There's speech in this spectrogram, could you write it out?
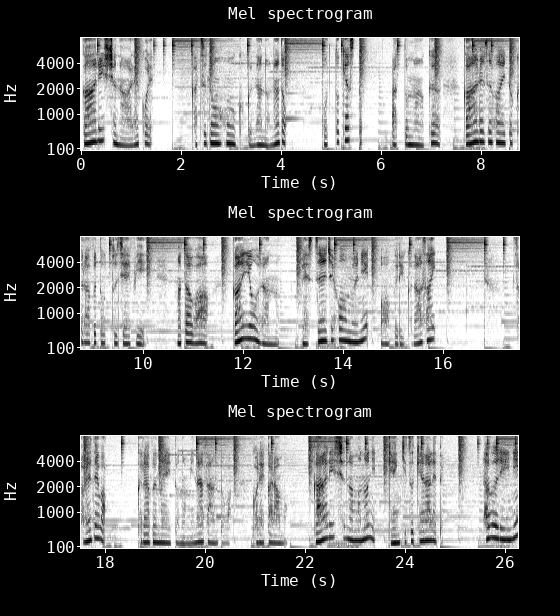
ガーリッシュなあれこれ活動報告などなどポッドキャストアットマークガールズファイトクラブ .jp または概要欄のメッセージフォームにお送りください。それではクラブメイトの皆さんとはこれからもガーリッシュなものに元気づけられてラブリーに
